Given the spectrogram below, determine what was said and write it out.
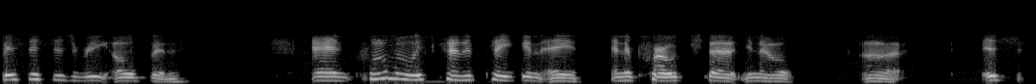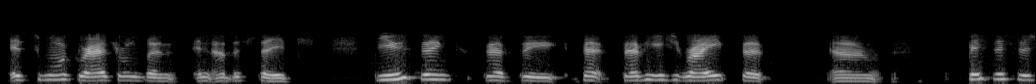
businesses reopen. And Cuomo has kind of taken a an approach that you know uh, it's it's more gradual than in other states. Do you think that the that that he's right that um, businesses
